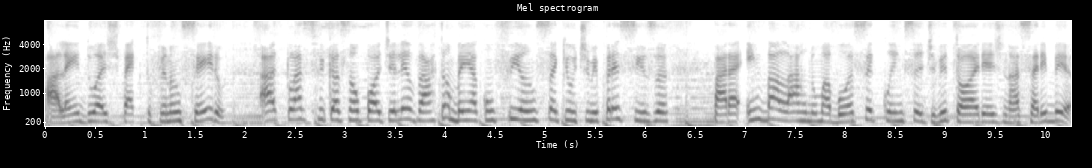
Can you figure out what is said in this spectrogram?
Além do aspecto financeiro, a classificação pode elevar também a confiança que o time precisa para embalar numa boa sequência de vitórias na Série B.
